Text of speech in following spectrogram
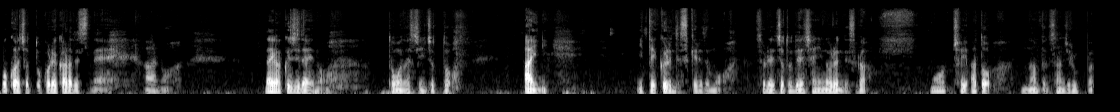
僕はちょっとこれからですね、あの、大学時代の友達にちょっと会いに行ってくるんですけれども、それでちょっと電車に乗るんですが、もうちょい、あと何分 ?36 分。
